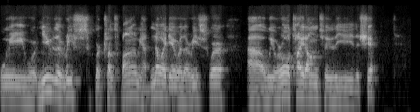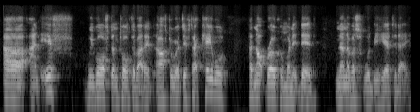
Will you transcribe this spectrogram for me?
We were, knew the reefs were close by. We had no idea where the reefs were. Uh, we were all tied on to the, the ship. Uh, and if we've often talked about it afterwards, if that cable had not broken when it did, none of us would be here today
